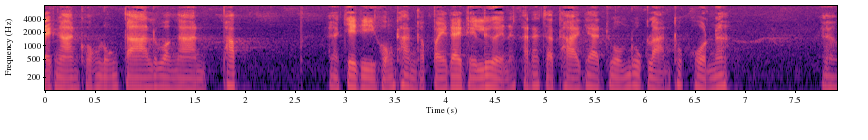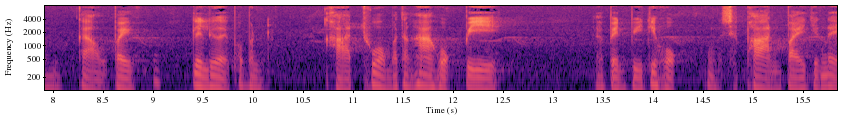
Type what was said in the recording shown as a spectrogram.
แต่งานของหลวงตาหรือว่างานพับเจดีย์ของท่านกับไปได้เรื่อยๆนะคณะทาญาติโยมลูกหลานทุกคนนะกล่าวไปเรื่อยๆ เพราะมันขาดช่วงมาตั้งห้าหกปี เป็นปีที่หกผ่านไปจึงได้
